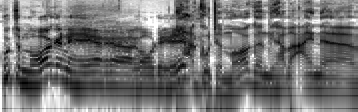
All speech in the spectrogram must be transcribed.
Goedemorgen, heer uh, Roderick. Ja, goedemorgen. We hebben een uh.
